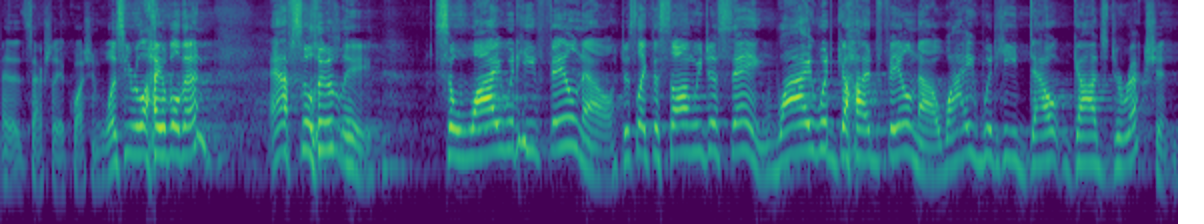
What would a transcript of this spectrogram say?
Uh, it's actually a question. Was he reliable then? Absolutely. So, why would he fail now? Just like the song we just sang. Why would God fail now? Why would he doubt God's direction?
